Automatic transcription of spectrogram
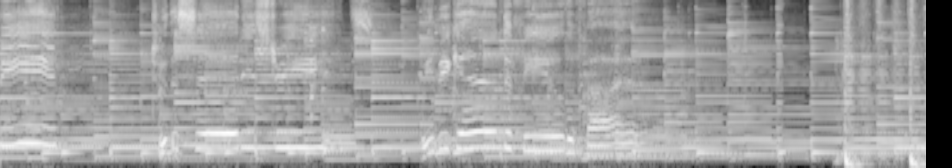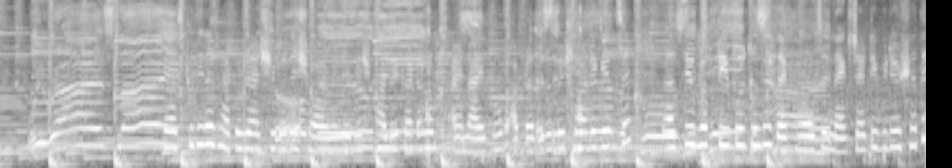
Beat to the city streets. We began to feel the fire. আজকে দিনে ঠাকুরের আশীর্বাদে সবাই মিলে বেশ ভালোই কাটালাম আর আই হোক আপনাদেরও বেশ ভালো লেগেছে। আজকের ব্লগটি এই পর্যন্ত দেখা হচ্ছে নেক্সট একটি ভিডিওর সাথে।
